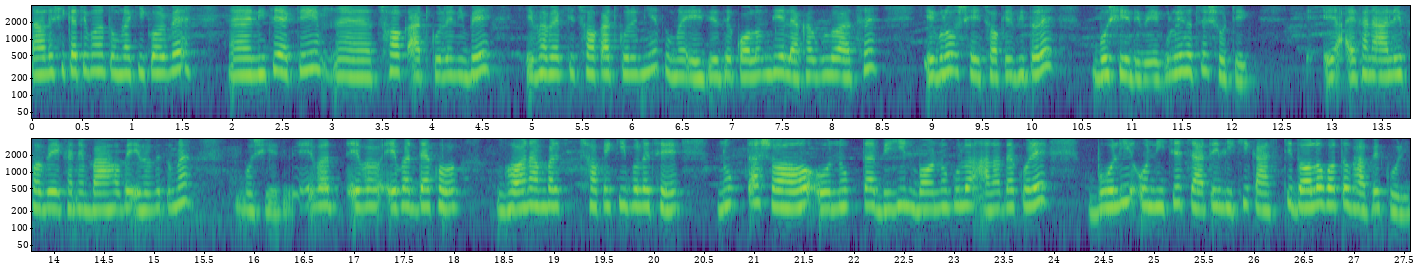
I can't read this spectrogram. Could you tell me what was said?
তাহলে শিক্ষার্থী বন্ধুরা তোমরা কি করবে? নিচে একটি ছক আট করে নিবে। এভাবে একটি ছক আট করে নিয়ে তোমরা এই যে যে কলম দিয়ে লেখাগুলো আছে, এগুলো সেই ছকের ভিতরে বসিয়ে দিবে। এগুলোই হচ্ছে সঠিক। এখানে আলিফ হবে, এখানে বা হবে, এভাবে তোমরা বসিয়ে দিবে। এবার এবার এবার দেখো, ঘ নাম্বার ছকে কি বলেছে? নুক্তা সহ ও নুক্তাবিহীন বর্ণগুলো আলাদা করে বলি ও নিচে চাটে লিখি কাজটি দলগতভাবে করি।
